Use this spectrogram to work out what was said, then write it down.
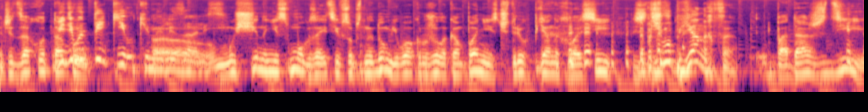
Значит, заход Видимо, текилки а, нализались. Мужчина не смог зайти в собственный дом, его окружила компания из четырех пьяных лосей. Да почему пьяных-то? Подожди,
